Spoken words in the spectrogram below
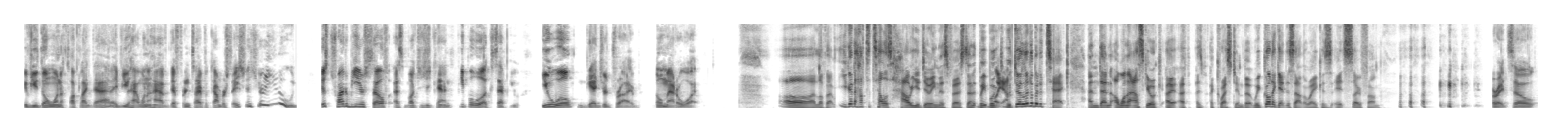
If you don't want to talk like that, if you have, want to have different type of conversations, you're you. Just try to be yourself as much as you can. People will accept you. You will get your tribe, no matter what. Oh, I love that. You're going to have to tell us how you're doing this first. And we, we'll, Oh, yeah. we'll do a little bit of tech, and then I want to ask you a, a, a question, but we've got to get this out of the way because it's so fun. All right, so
